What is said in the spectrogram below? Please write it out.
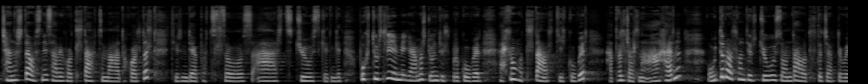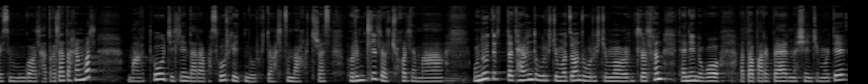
чанартай усны савыг худалдаа авсан байгаа тохиолдолд тэрэндээ буцалсан ус, арц, жуус гэдэг ингээд бүх төрлийн ямиг ямар ч үн төлбөр хэрэггүйгээр ахин худалдан авалт хийхгүйгээр хадгалж болно. Аа харин өдөр болгон тэр жүүс ундаа худалдаж авдаг байсан мөнгөө бол хадгалаад ах юм бол магадгүй жилийн дараа бас хөөх хэдэнд өргөтэй болцсон байх учраас хуримтлал бол чухал юм аа. Өнөөдөр одоо 50 төгрөг ч юм уу 100 төгрөг ч юм уу хуримтлуулах нь таны нөгөө одоо баг байр машин ч юм уу те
